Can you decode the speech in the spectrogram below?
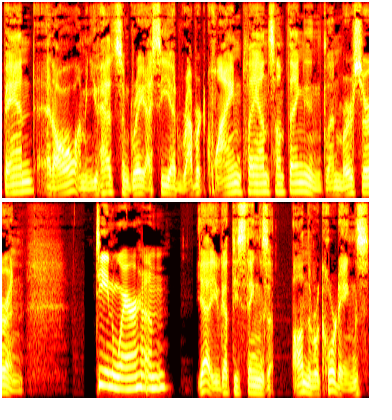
band at all? I mean, you had some great. I see you had Robert Quine play on something, and Glenn Mercer, and Dean Wareham. Yeah, you've got these things on the recordings,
